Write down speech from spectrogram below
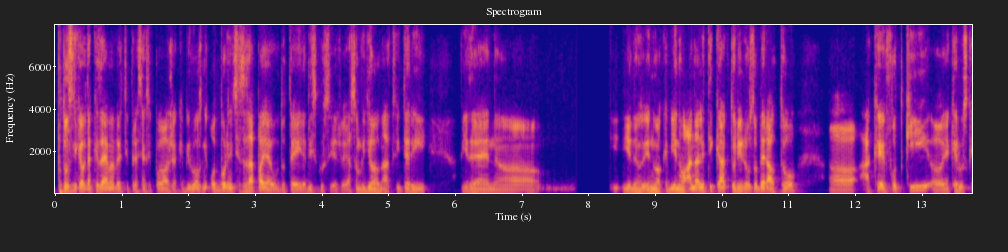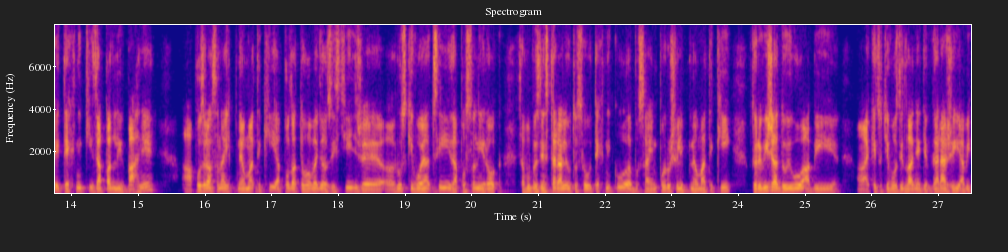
Potom vznikajú také zaujímavé veci, presne si povedal, že keby rôzni odborníci sa zapájajú do tej diskusie. Že ja som videl na Twitteri jeden jedno, jedno, jedného analytika, ktorý rozoberal to, uh, aké fotky uh, nejakej ruskej techniky zapadli v bahne a pozeral sa na ich pneumatiky a podľa toho vedel zistiť, že uh, ruskí vojaci za posledný rok sa vôbec nestarali o tú svoju techniku, lebo sa im porušili pneumatiky, ktoré vyžadujú, aby, uh, aj keď sú tie vozidla niekde v garáži, aby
